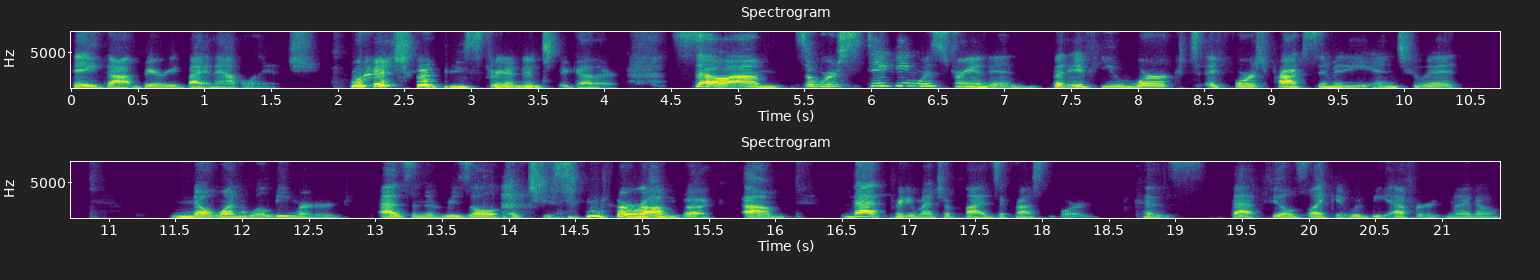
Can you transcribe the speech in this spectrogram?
they got buried by an avalanche which would be stranded together. So um so we're sticking with stranded but if you worked a forced proximity into it no one will be murdered as a result of choosing the wrong book. Um that pretty much applies across the board because that feels like it would be effort and I don't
